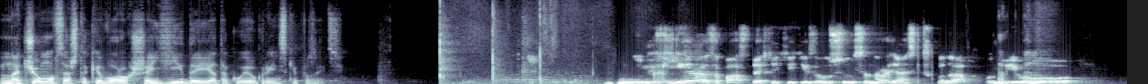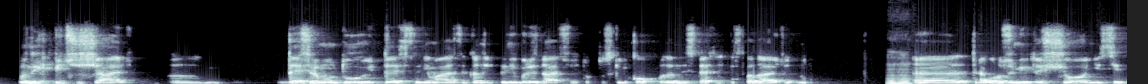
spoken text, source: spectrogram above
На чому все ж таки ворог ще їде і атакує українські позиції? Ну, у них є запас техніки, який залишився на радянських складах. Вони його вони їх підчищають, е, десь ремонтують, десь займаються кани- канібалізацією, тобто з кількох одиниць техніки складають одну. Угу. Е, треба розуміти, що не всі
